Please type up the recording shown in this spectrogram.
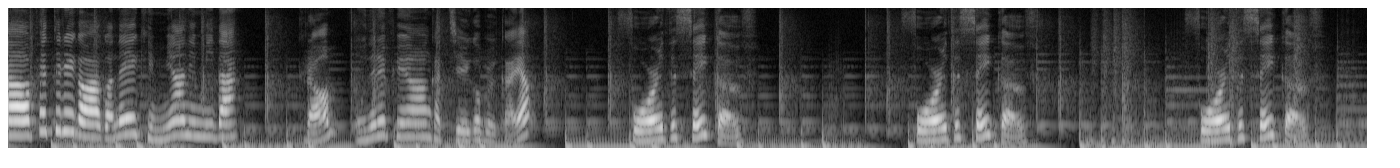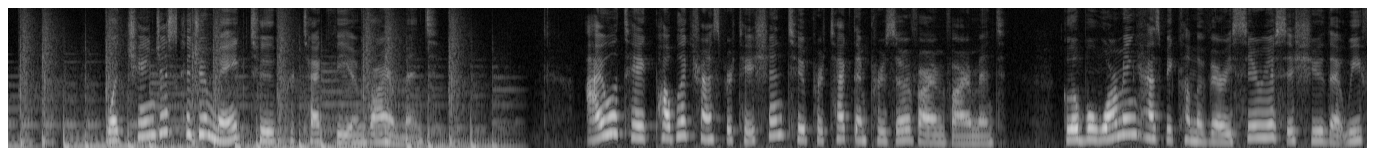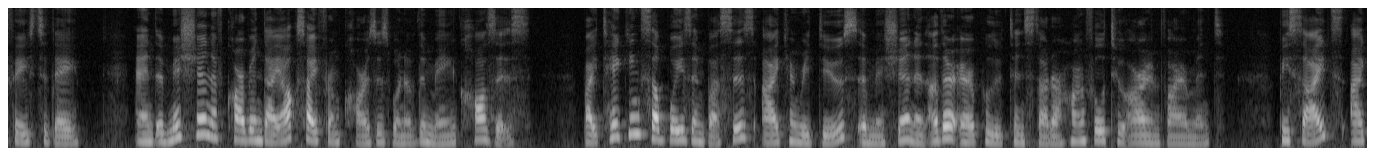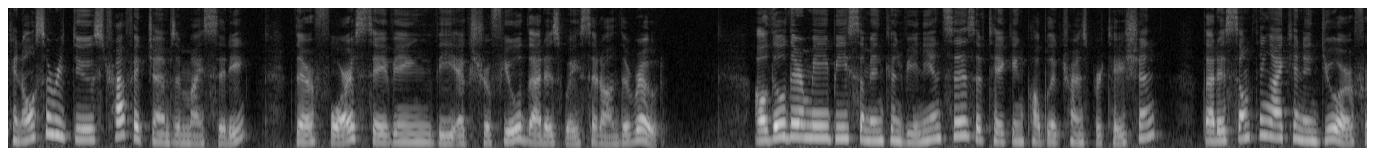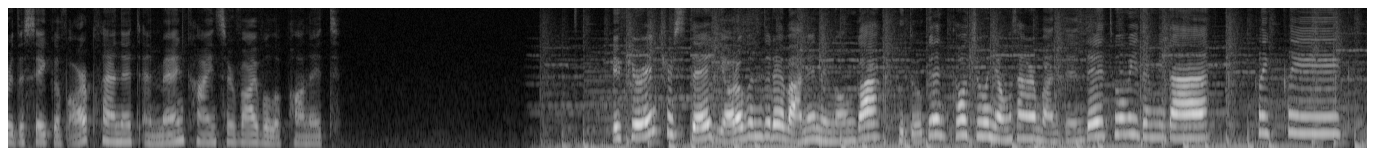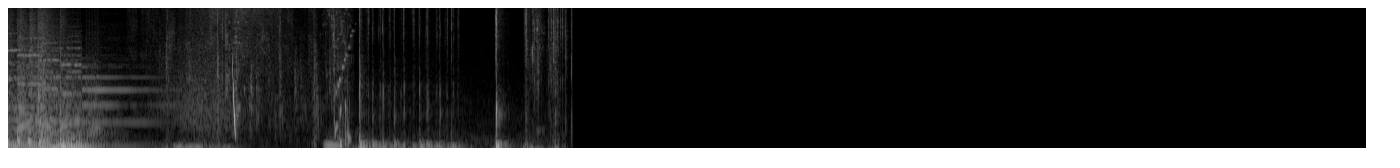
패트릭 어학원의 김미연입니다. 그럼 오늘의 표현 같이 읽어볼까요? For the sake of For the sake of For the sake of What changes could you make to protect the environment? I will take public transportation to protect and preserve our environment. Global warming has become a very serious issue that we face today, and emission of carbon dioxide from cars is one of the main causes. By taking subways and buses, I can reduce emission and other air pollutants that are harmful to our environment. Besides, I can also reduce traffic jams in my city, therefore saving the extra fuel that is wasted on the road. Although there may be some inconveniences of taking public transportation, that is something I can endure for the sake of our planet and mankind's survival upon it. If you're interested, 여러분들의 많은 응원과 구독은 더 좋은 영상을 만드는 데 도움이 됩니다. 클릭 클릭!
